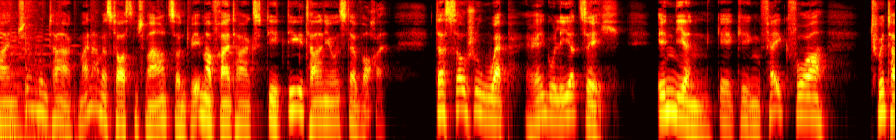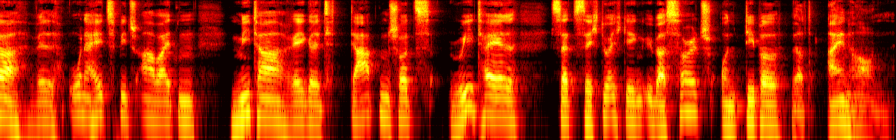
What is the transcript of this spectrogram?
Einen schönen guten Tag. Mein Name ist Thorsten Schwarz und wie immer freitags die Digital News der Woche. Das Social Web reguliert sich. Indien geht gegen Fake vor. Twitter will ohne Hate Speech arbeiten. Meta regelt Datenschutz. Retail setzt sich durch gegenüber Search und DeepL wird Einhorn.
